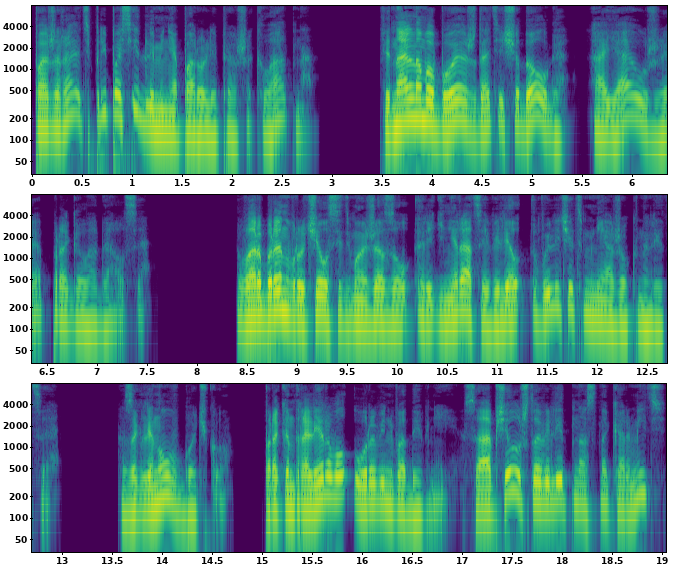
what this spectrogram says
пожрать, припаси для меня пару лепешек, ладно? Финального боя ждать еще долго а я уже проголодался. Варбрен вручил седьмой жезл регенерации, велел вылечить мне ожог на лице. Заглянул в бочку, проконтролировал уровень воды в ней, сообщил, что велит нас накормить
